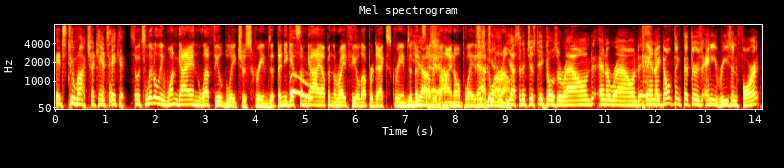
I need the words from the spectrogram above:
it's too much. I can't take it. So it's literally one guy in the left field bleachers screams it. Then you get some guy up in the right field upper deck screams it. Then Yes. somebody Yeah. behind home plate is Yeah, just going yeah, around. Yes, and it just it goes around and around, and I don't think that there's any reason for it.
